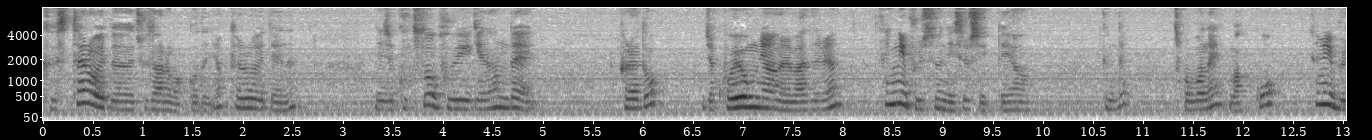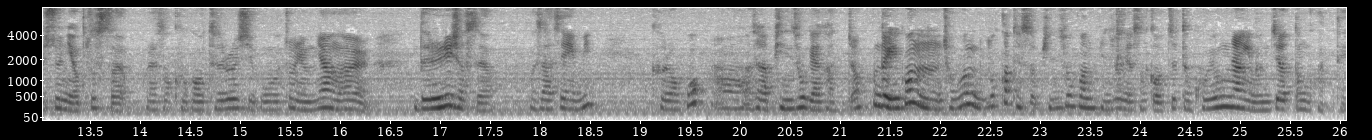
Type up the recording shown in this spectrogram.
그 스테로이드 주사를 맞거든요. 켈로이드에는. 근데 이제 국소 부위이긴 한데 그래도 이제 고용량을 맞으면 생리 불순이 있을 수 있대요. 근데 저번에 맞고 생리 불순이 없었어요. 그래서 그거 들으시고 좀 용량을 늘리셨어요. 의사 선생님이. 그러고 어, 제가 빈속에 갔죠. 근데 이건 저번도 똑같았어. 빈속은 빈속이었으니까 어쨌든 고용량이 문제였던 것 같아.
